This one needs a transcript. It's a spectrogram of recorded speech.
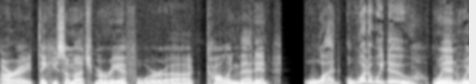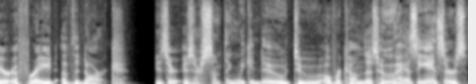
All right. Thank you so much, Maria, for uh, calling that in what what do we do when we're afraid of the dark? Is there is there something we can do to overcome this? Who has the answers?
